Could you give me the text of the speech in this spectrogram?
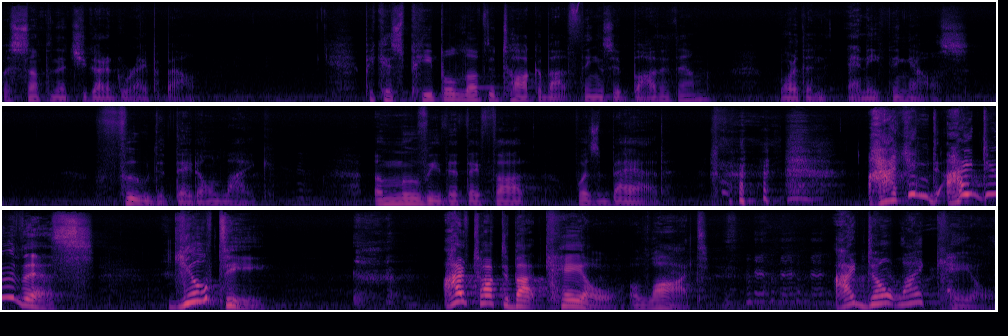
with something that you got to gripe about. Because people love to talk about things that bother them more than anything else food that they don't like, a movie that they thought was bad. I can I do this. Guilty. I've talked about kale a lot. I don't like kale.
